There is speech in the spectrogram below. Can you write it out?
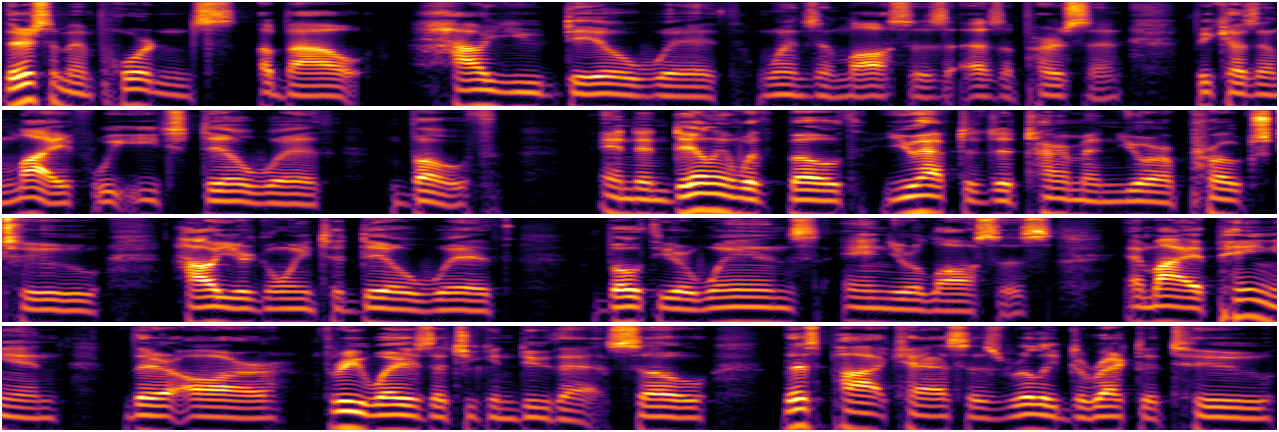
there's some importance about how you deal with wins and losses as a person because in life we each deal with both. And in dealing with both you have to determine your approach to how you're going to deal with both your wins and your losses. In my opinion there are three ways that you can do that. So this podcast is really directed to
